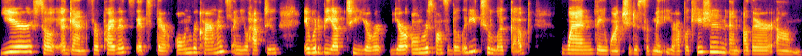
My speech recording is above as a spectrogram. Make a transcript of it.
year. So again, for privates, it's their own requirements, and you have to. It would be up to your your own responsibility to look up when they want you to submit your application and other. Um,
